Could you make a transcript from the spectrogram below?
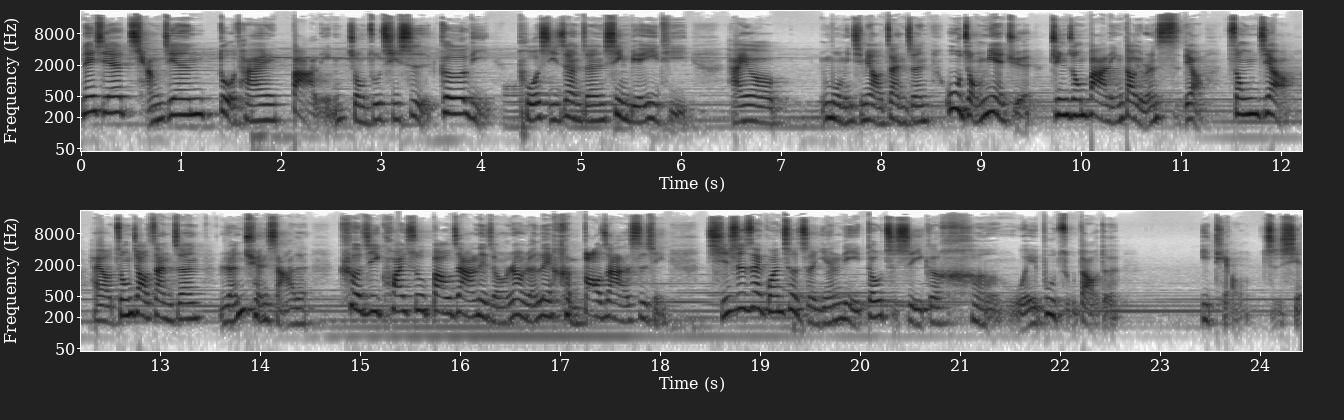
那些强奸、堕胎、霸凌、种族歧视、割礼、婆媳战争、性别议题，还有莫名其妙的战争、物种灭绝、军中霸凌到有人死掉、宗教，还有宗教战争、人权啥的，科技快速爆炸那种让人类很爆炸的事情，其实，在观测者眼里都只是一个很微不足道的。一条直线，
